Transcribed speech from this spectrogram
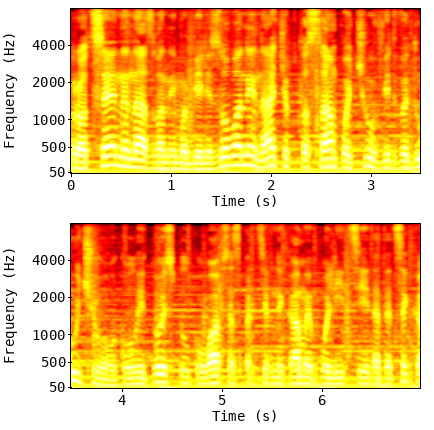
Про це неназваний мобілізований, начебто сам почув від ведучого, коли той спілкувався з працівниками поліції та ТЦК.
